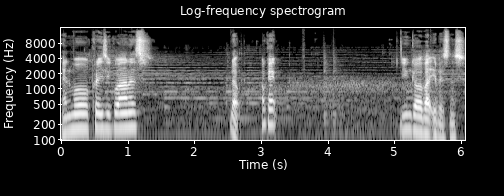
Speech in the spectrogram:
Any more crazy iguanas? No. Okay. You can go about your business.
